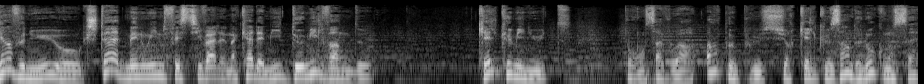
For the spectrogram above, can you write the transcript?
Bienvenue au Gstad Menuhin Festival and Academy 2022. Quelques minutes pour en savoir un peu plus sur quelques-uns de nos concerts.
